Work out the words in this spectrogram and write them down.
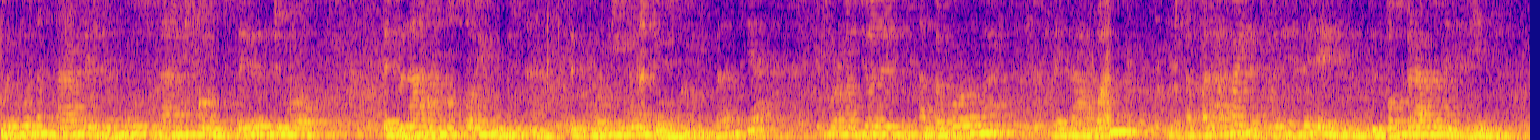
Pues buenas tardes, es un gusto estar aquí con ustedes. Yo de plano no soy bonita por ninguna circunstancia. Mi formación es antropóloga de la UAM, Iztapalapa, y después hice el posgrado en CIESAS.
